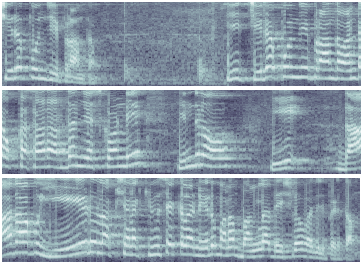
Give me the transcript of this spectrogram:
చిరపుంజి ప్రాంతం. ఈ చిరపుంజి ప్రాంతం అంటే ఒక్కసారి అర్థం చేసుకోండి. ఇందులో ఏ దాదాపు ఏడు లక్షల క్యూసెక్ల నీరు మనం బంగ్లాదేశ్లో వదిలిపెడతాం.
